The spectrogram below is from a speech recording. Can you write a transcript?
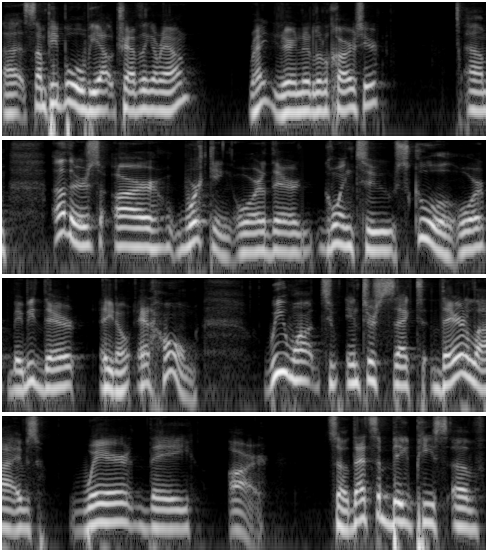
Uh, some people will be out traveling around, right? They're in their little cars here. Um, others are working or they're going to school or maybe they're, you know, at home. We want to intersect their lives where they are. So that's a big piece of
